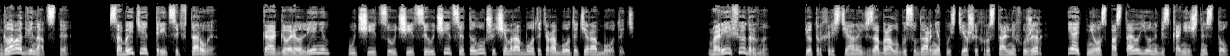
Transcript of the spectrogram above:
Глава 12. Событие 32. Как говорил Ленин, учиться, учиться и учиться – это лучше, чем работать, работать и работать. Мария Федоровна. Петр Христианович забрал у государни опустевший хрустальный фужер и отнес, поставил его на бесконечный стол.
